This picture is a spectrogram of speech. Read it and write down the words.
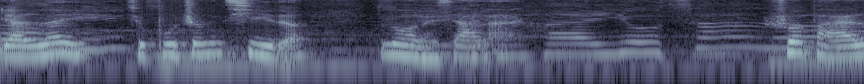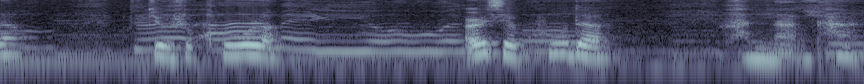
眼泪就不争气的落了下来。说白了，就是哭了，而且哭的。很难看。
